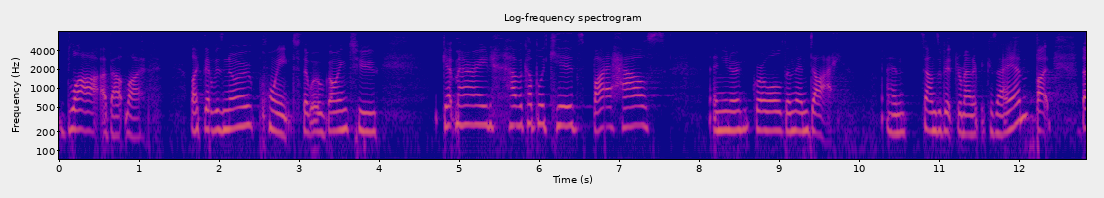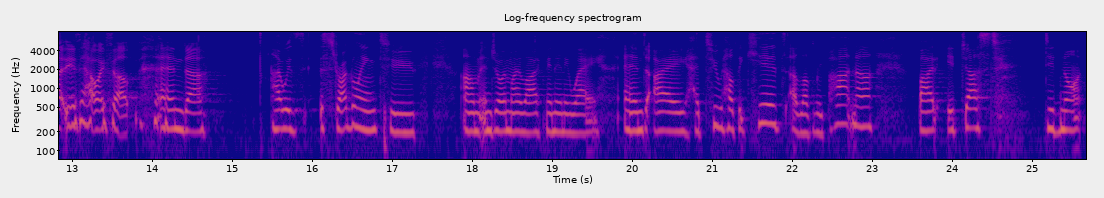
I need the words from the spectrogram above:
blah about life. Like there was no point that we were going to get married, have a couple of kids, buy a house, and you know, grow old and then die. And sounds a bit dramatic because I am, but that is how I felt. And uh, I was struggling to um, enjoy my life in any way. And I had two healthy kids, a lovely partner, but it just did not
